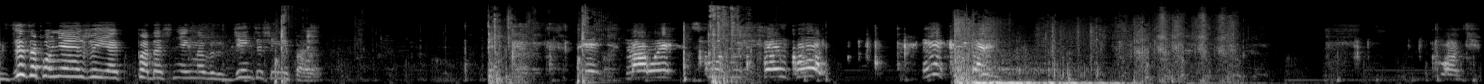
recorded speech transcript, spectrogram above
Widzę, zapomniałem, że jak pada śnieg nawet w dzień, to się nie pada. Ty, mały, skórnik pęku! Nie klikaj! Chodź.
